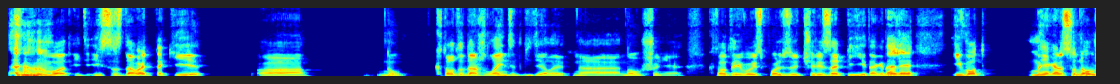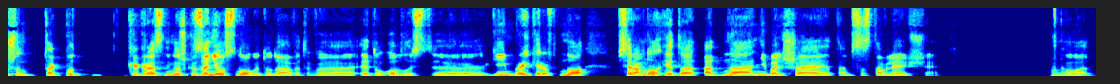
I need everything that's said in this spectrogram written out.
вот, и, и создавать такие, э, ну, кто-то даже лендинги делает на Notion, кто-то его использует через API и так далее. И вот, мне кажется, Notion так вот как раз немножко занес ногу туда, в, это, в эту область э, геймбрейкеров, но все равно это одна небольшая там составляющая. Вот.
